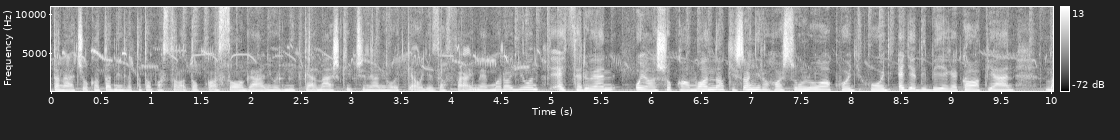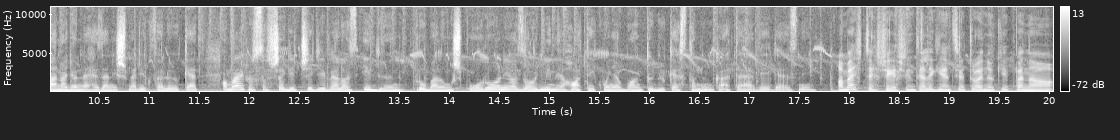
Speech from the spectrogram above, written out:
tanácsokat adni, illetve tapasztalatokkal szolgálni, hogy mit kell másképp csinálni, hogy kell, hogy ez a fáj megmaradjon. Egyszerűen olyan sokan vannak, és annyira hasonlóak, hogy, hogy egyedi bélyegek alapján már nagyon nehezen ismerjük fel őket. A Microsoft segítségével az időn próbál próbálunk spórolni, azzal, hogy minél hatékonyabban tudjuk ezt a munkát elvégezni. A mesterséges intelligencia tulajdonképpen a,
